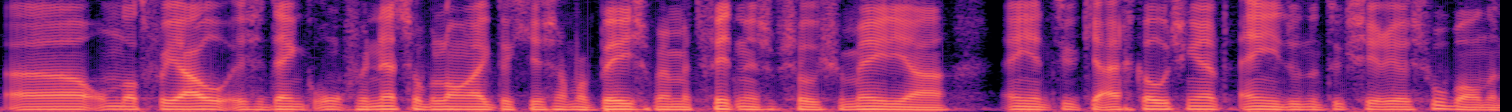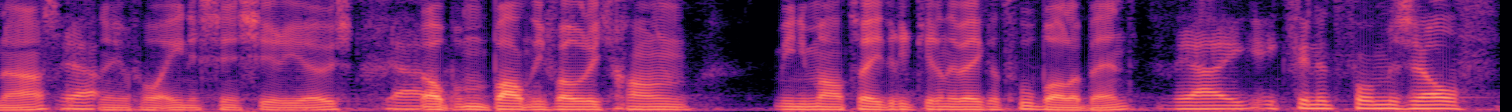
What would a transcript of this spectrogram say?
Eh, omdat voor jou is het denk ik ongeveer net zo belangrijk dat je zeg maar, bezig bent met fitness op social media. En je natuurlijk je eigen coaching hebt. En je doet natuurlijk serieus voetbal daarnaast. Ja. Of in ieder geval enigszins serieus. Ja, Wel op een bepaald niveau dat je gewoon minimaal twee, drie keer in de week aan het voetballen bent. ja ik, ik vind het voor mezelf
